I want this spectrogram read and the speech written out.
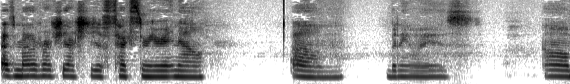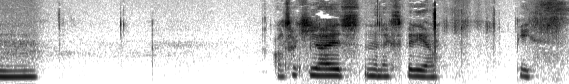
as a matter of fact, she actually just texted me right now. Um, but anyways, um, I'll talk to you guys in the next video. Peace.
